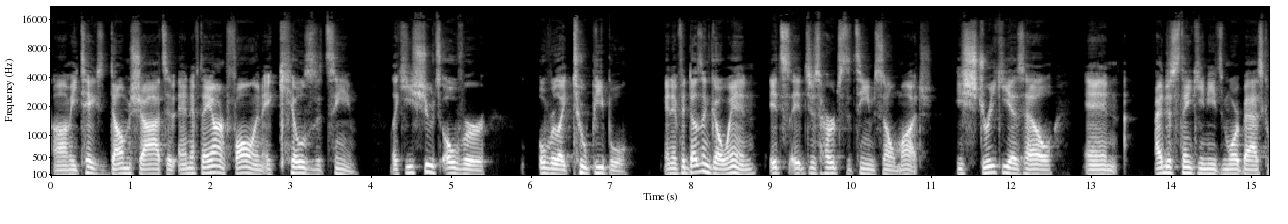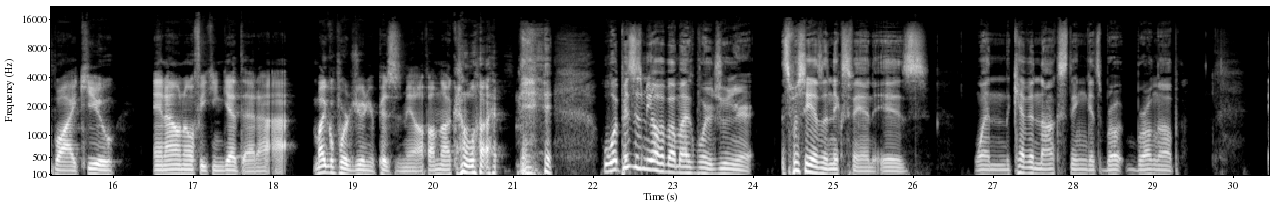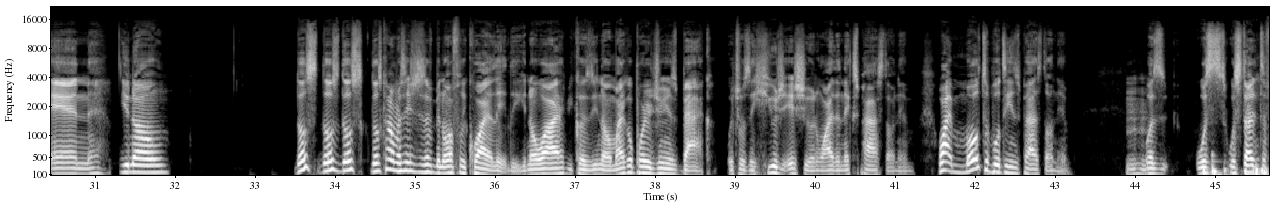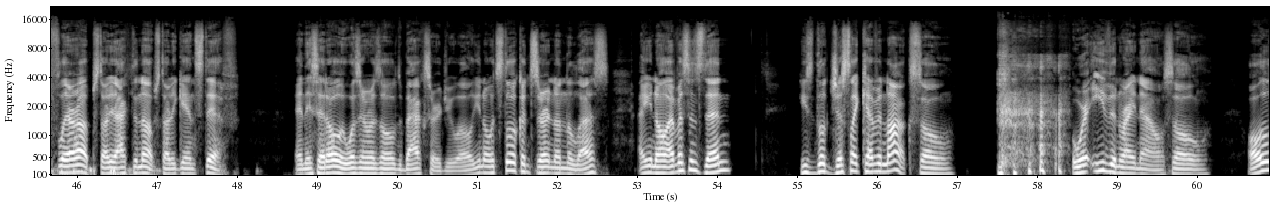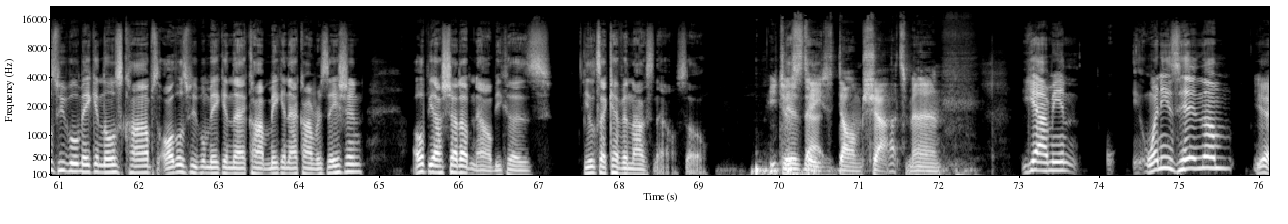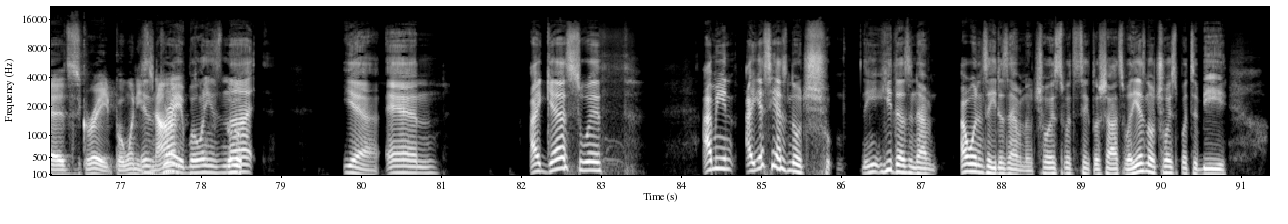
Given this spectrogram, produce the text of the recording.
Um, he takes dumb shots, and if they aren't falling, it kills the team. Like he shoots over over like two people, and if it doesn't go in, it's it just hurts the team so much. He's streaky as hell, and I just think he needs more basketball IQ, and I don't know if he can get that. I, I, Michael Porter Jr. pisses me off. I'm not gonna lie. what pisses me off about Michael Porter Jr., especially as a Knicks fan, is when the Kevin Knox thing gets bro- brung up, and you know, those those those those conversations have been awfully quiet lately. You know why? Because you know Michael Porter Jr. is back, which was a huge issue, and why the Knicks passed on him, why multiple teams passed on him Mhm. was was was starting to flare up, started acting up, started getting stiff. And they said, "Oh, it wasn't a result of the back surgery." Well, you know, it's still a concern nonetheless. And you know, ever since then, he's looked just like Kevin Knox. So we're even right now. So all those people making those comps, all those people making that comp, making that conversation. I hope y'all shut up now because he looks like Kevin Knox now. So he just takes dumb shots, man. yeah, I mean, when he's hitting them, Yeah, it's great, but when he's not, great, but when he's not, yeah, and I guess with, I mean, I guess he has no, cho- he, he doesn't have. I wouldn't say he doesn't have no choice but to take those shots, but he has no choice but to be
